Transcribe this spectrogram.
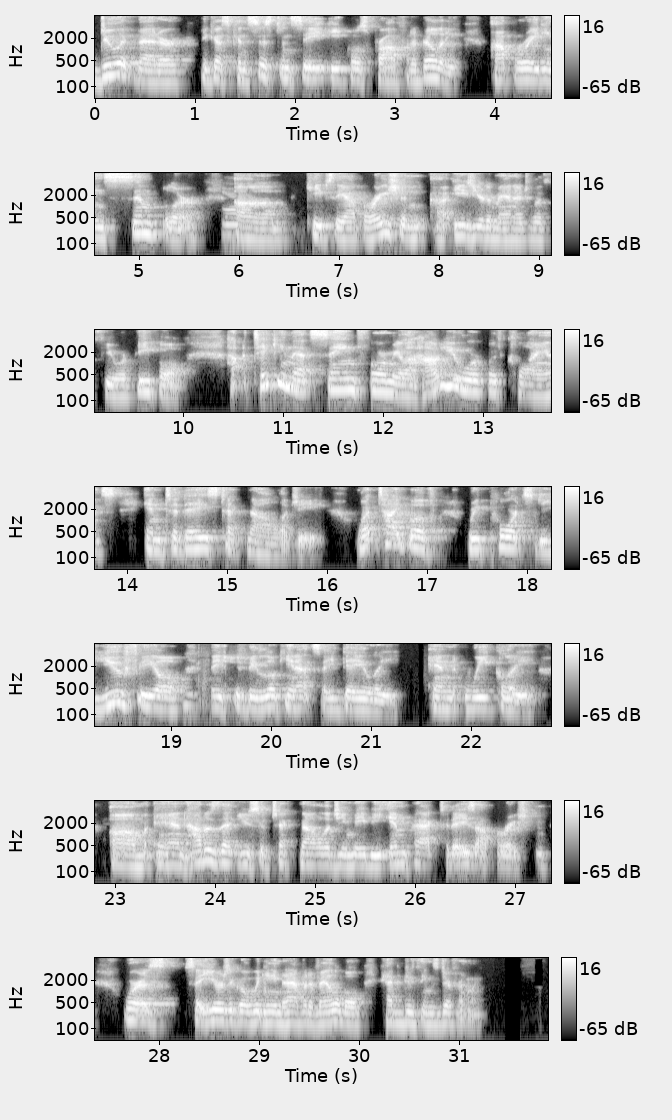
do it better because consistency equals profitability. Operating simpler yeah. um, keeps the operation uh, easier to manage with fewer people. How, taking that same formula, how do you work with clients in today's technology? What type of reports do you feel they should be looking at, say, daily and weekly? Um, and how does that use of technology maybe impact today's operation? Whereas, say, years ago, we didn't even have it available, had to do things differently.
